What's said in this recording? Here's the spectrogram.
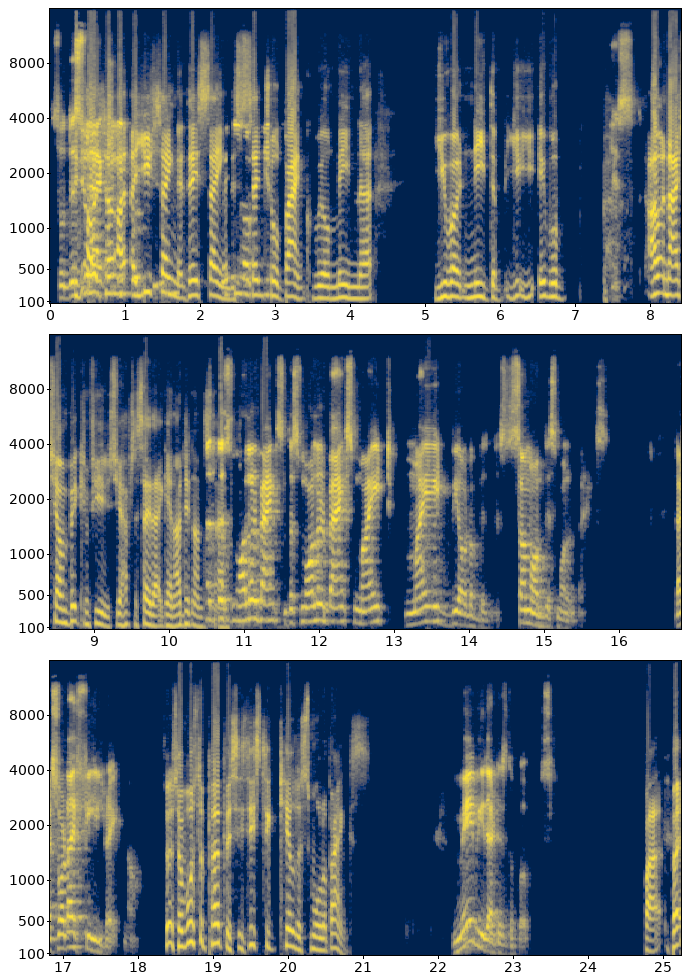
so this is also, are you saying that they're saying the central bank will mean that you won't need the you, it will yes oh, and actually i'm a bit confused you have to say that again i didn't understand the, the smaller banks the smaller banks might might be out of business some of the smaller banks that's what I feel right now. So, so what's the purpose? Is this to kill the smaller banks? Maybe that is the purpose. But but,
